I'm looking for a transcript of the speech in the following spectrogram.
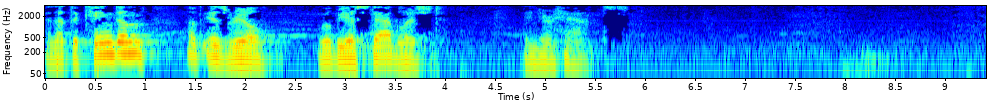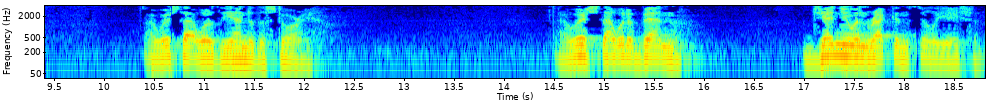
and that the kingdom of Israel will be established in your hands. I wish that was the end of the story. I wish that would have been genuine reconciliation.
